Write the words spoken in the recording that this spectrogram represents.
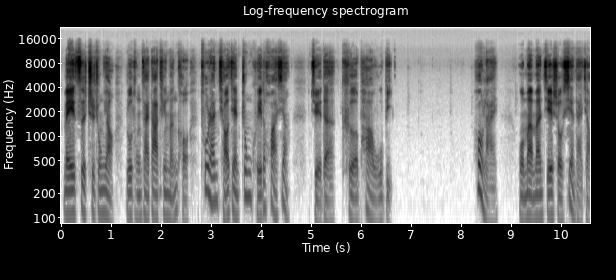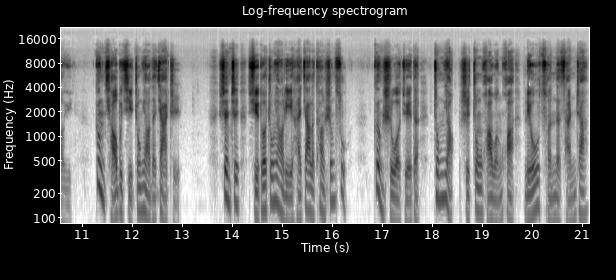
每次吃中药，如同在大厅门口突然瞧见钟馗的画像，觉得可怕无比。后来。我慢慢接受现代教育，更瞧不起中药的价值，甚至许多中药里还加了抗生素，更使我觉得中药是中华文化留存的残渣。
